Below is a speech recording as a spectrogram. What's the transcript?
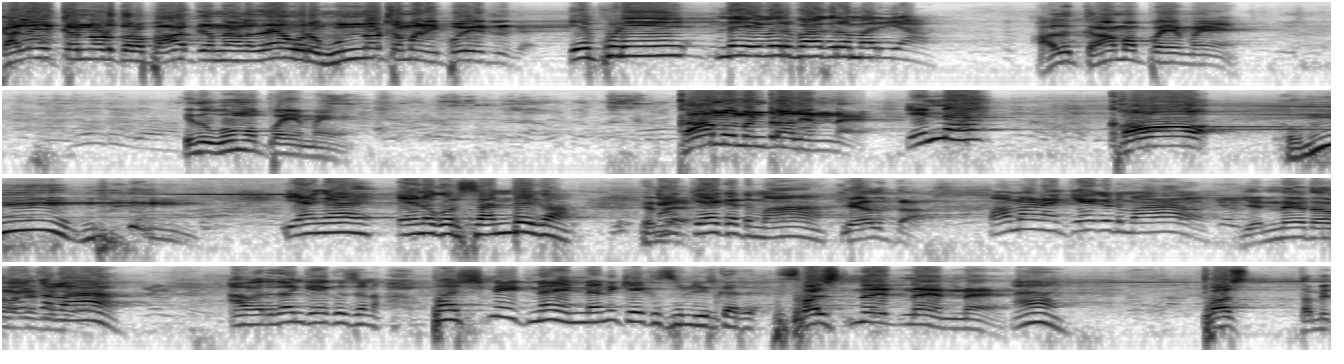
கலை கண்ணோட்டத்துல பார்க்கறதுனால தான் ஒரு முன்னோட்டமா நீ போயிட்டு இருக்க. எப்படி? இந்த இவர் பாக்குற மாதிரியா? அது காம பயமே இது ஊம பயமே காமம் என்றால் என்ன? என்ன? கா. ஏங்க எனக்கு ஒரு சந்தேகம். என்ன? நான் கேட்கட்டுமா கேளுத்தா மாமா நான் கேட்கட்டுமா என்னடா கேட்கவா? அவர் தான் கேட்க சொன்னா ஃபர்ஸ்ட் நைட்னா என்னன்னு கேட்க சொல்லியிருக்காரு. ஃபர்ஸ்ட் நைட்னா என்ன? ஃபர்ஸ்ட் தம்பி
